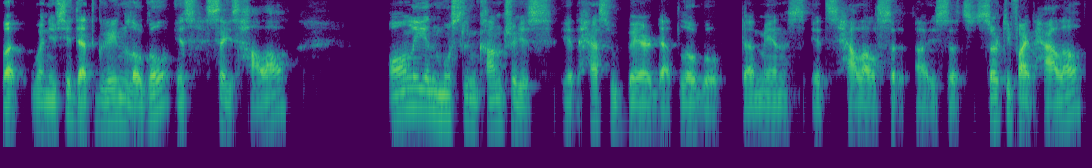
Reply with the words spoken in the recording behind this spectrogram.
But when you see that green logo, it says halal only in Muslim countries it has to bear that logo. That means it's halal, uh, it's a certified halal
